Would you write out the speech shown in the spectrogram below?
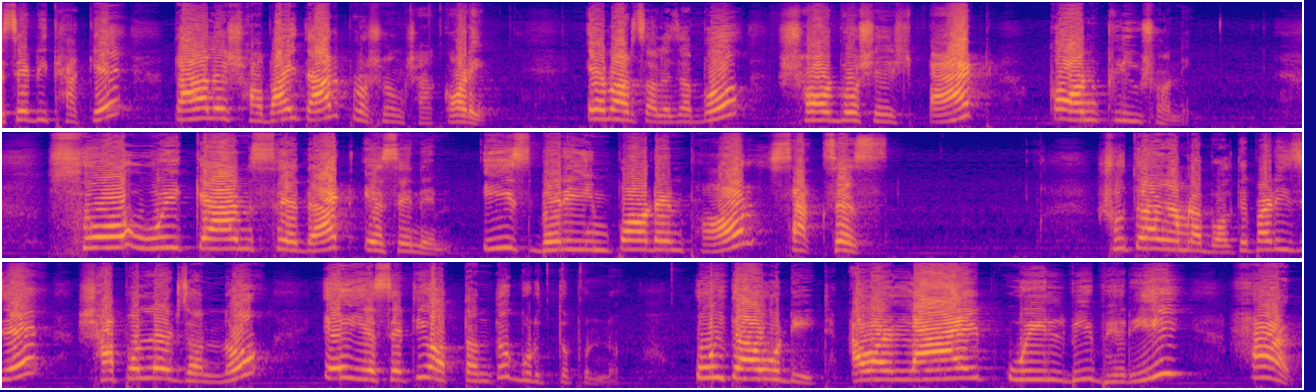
এসেটি থাকে, তাহলে সবাই তার প্রশংসা করে। এবার চলে যাব সর্বশেষ পার্ট কনক্লিউশনে so we can say that S N M is very important for success সুতরাং আমরা বলতে পারি যে সাফল্যের জন্য এই এসেটি অত্যন্ত গুরুত্বপূর্ণ। Without it our life will be very hard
